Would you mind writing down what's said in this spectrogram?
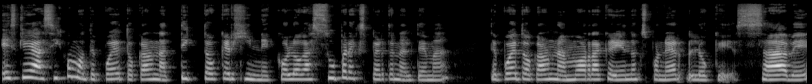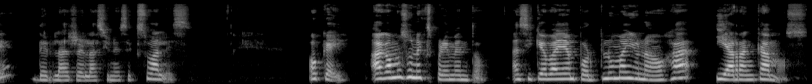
es que así como te puede tocar una TikToker ginecóloga súper experta en el tema, te puede tocar una morra queriendo exponer lo que sabe de las relaciones sexuales. Ok, hagamos un experimento, así que vayan por pluma y una hoja y arrancamos.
